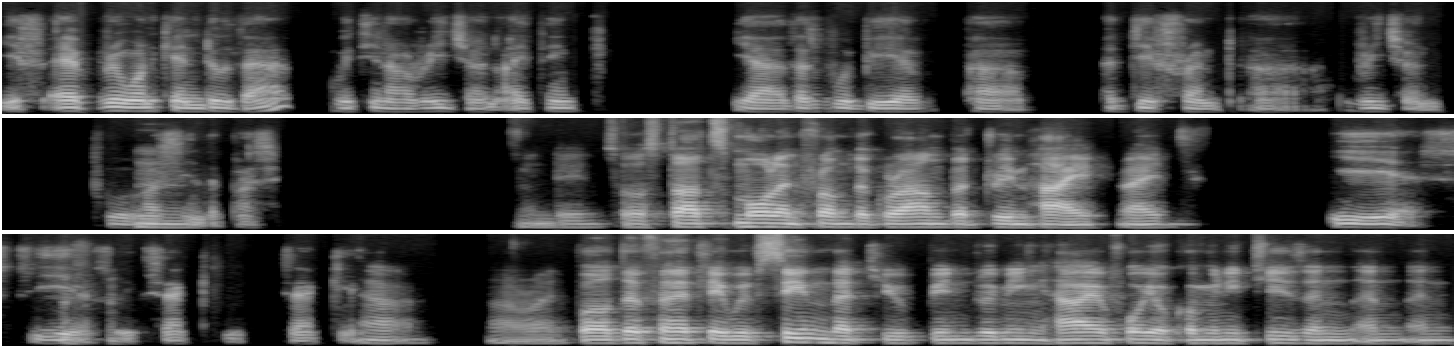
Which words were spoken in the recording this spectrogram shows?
if everyone can do that within our region i think yeah that would be a a, a different uh, region for us Mm. in the pacific Indeed. So start small and from the ground, but dream high, right? yes yes exactly exactly Yeah. All right. Well, definitely, we've seen that you've been dreaming high for your communities, and and and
